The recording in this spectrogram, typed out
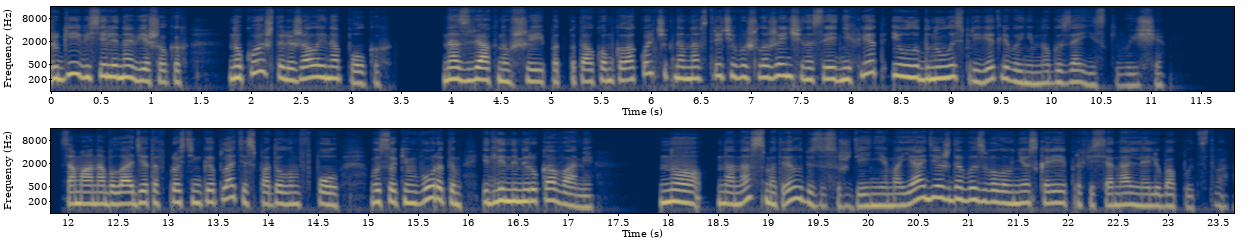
Другие висели на вешалках, но кое-что лежало и на полках. На звякнувший под потолком колокольчик нам навстречу вышла женщина средних лет и улыбнулась приветливо и немного заискивающе. Сама она была одета в простенькое платье с подолом в пол, высоким воротом и длинными рукавами. Но на нас смотрела без осуждения. Моя одежда вызвала у нее скорее профессиональное любопытство.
